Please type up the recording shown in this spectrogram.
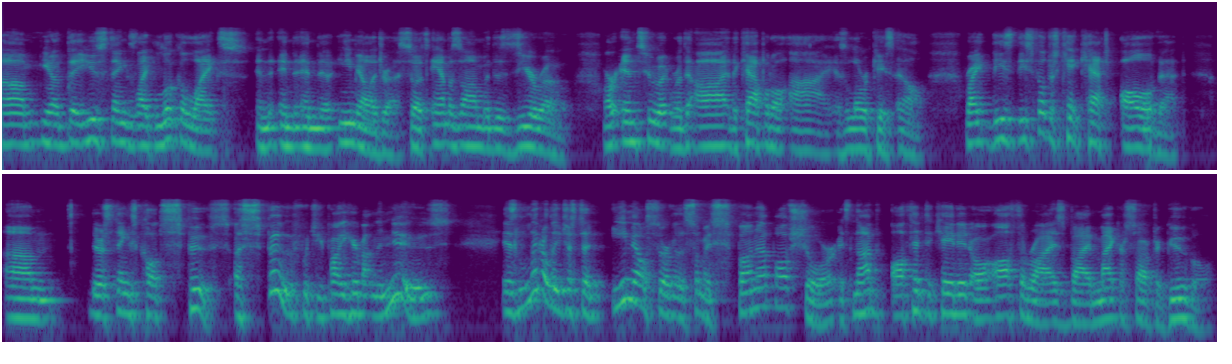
um, you know, they use things like lookalikes in, in, in the email address. So it's Amazon with a zero or Intuit where the I, the capital I is a lowercase l, right? These, these filters can't catch all of that. Um, there's things called spoofs. A spoof, which you probably hear about in the news, is literally just an email server that somebody spun up offshore. It's not authenticated or authorized by Microsoft or Google.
